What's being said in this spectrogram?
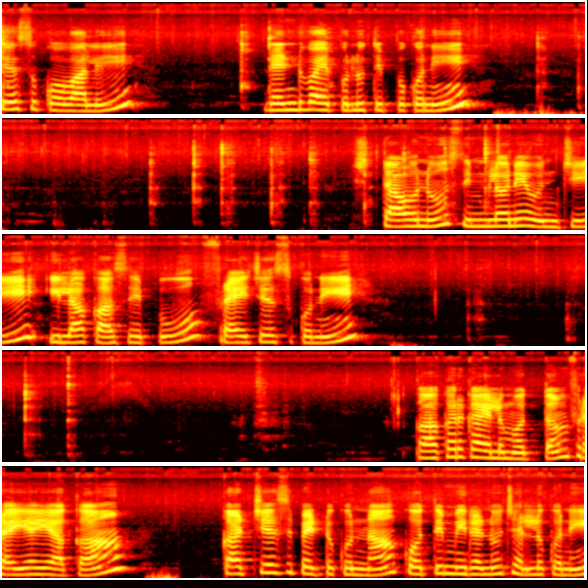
చేసుకోవాలి. రెండు వైపులు తిప్పుకొని స్టవ్ను సిమ్లోనే ఉంచి ఇలా కాసేపు ఫ్రై చేసుకొని కాకరకాయలు మొత్తం ఫ్రై అయ్యాక కట్ చేసి పెట్టుకున్న కొత్తిమీరను చల్లుకొని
